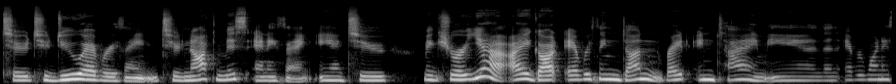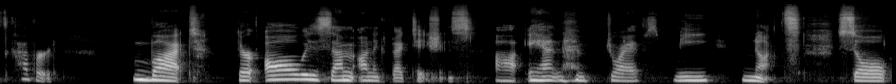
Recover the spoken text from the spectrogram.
to to do everything, to not miss anything, and to make sure, yeah, I got everything done right in time, and then everyone is covered. But there are always some unexpectations, uh, and drives me nuts. So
